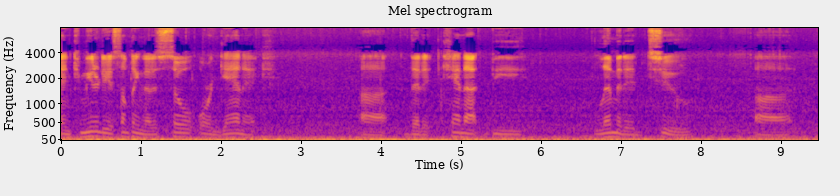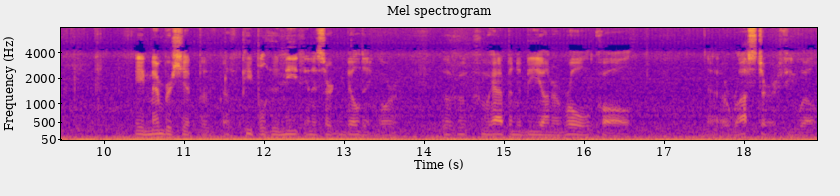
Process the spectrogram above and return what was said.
and community is something that is so organic uh, that it cannot be limited to uh, a membership of, of, people who meet in a certain building or who, who happen to be on a roll call, uh, a roster, if you will.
